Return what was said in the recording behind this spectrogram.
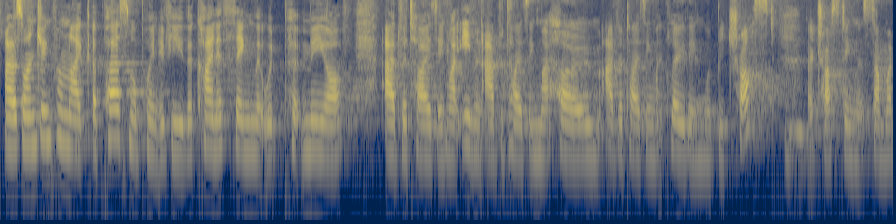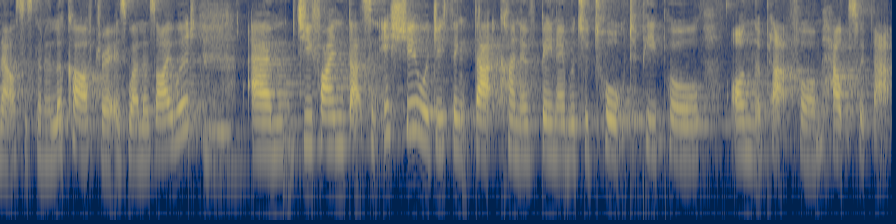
I was wondering from like a personal point of view, the kind of thing that would put me off advertising, like even advertising my home, advertising my clothing, would be trust, mm-hmm. like trusting that someone else is going to look after it as well as I would. Mm-hmm. Um, do you find that's an issue, or do you think that kind of being able to talk to people on the platform helps with that?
